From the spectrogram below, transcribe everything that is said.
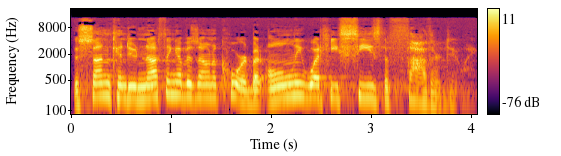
the son can do nothing of his own accord, but only what he sees the father doing.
